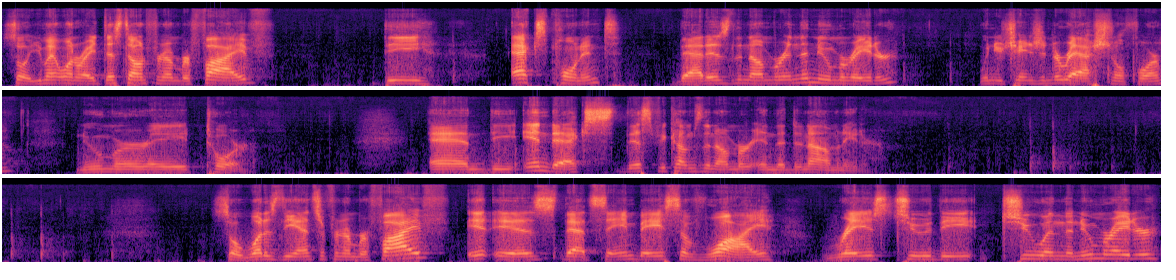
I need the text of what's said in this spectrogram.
So you might want to write this down for number 5. The exponent, that is the number in the numerator, when you change into rational form, numerator. And the index, this becomes the number in the denominator. So what is the answer for number 5? It is that same base of y raised to the 2 in the numerator,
